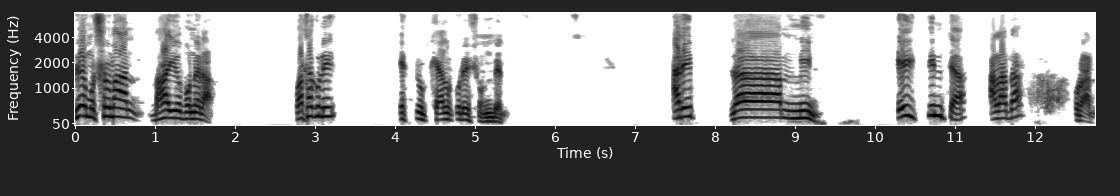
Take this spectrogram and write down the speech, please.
প্রিয় মুসলমান ভাই ও বোনেরা, কথাগুলি একটু খেয়াল করে শুনবেন। আরিফ লাম এই তিনটা আলাদা কোরআন।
